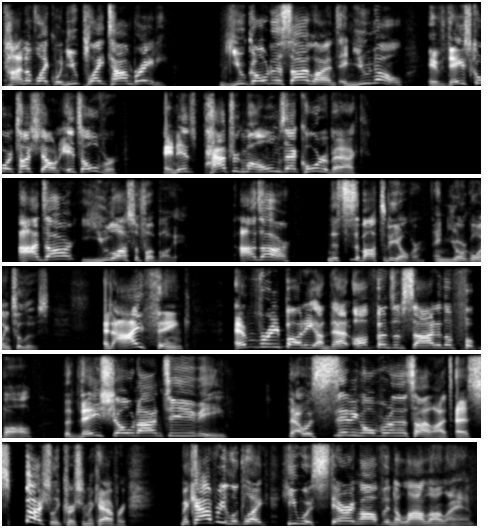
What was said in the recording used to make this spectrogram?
Kind of like when you play Tom Brady. You go to the sidelines and you know if they score a touchdown, it's over. And it's Patrick Mahomes at quarterback. Odds are you lost a football game. Odds are this is about to be over and you're going to lose. And I think everybody on that offensive side of the football that they showed on TV that was sitting over on the sidelines, especially Christian McCaffrey. McCaffrey looked like he was staring off into la la land,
